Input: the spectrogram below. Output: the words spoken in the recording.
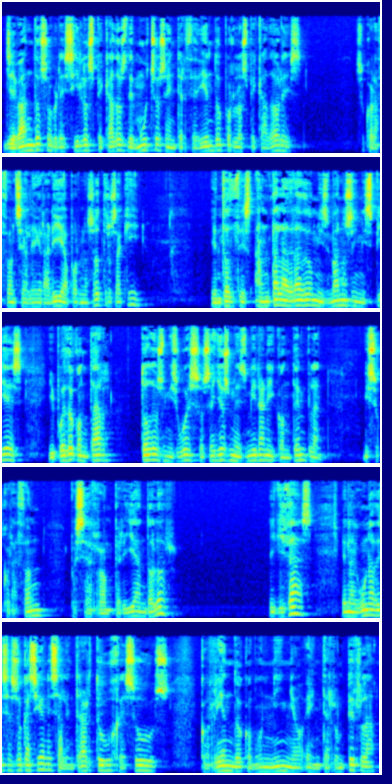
llevando sobre sí los pecados de muchos e intercediendo por los pecadores. Su corazón se alegraría por nosotros aquí. Y entonces han taladrado mis manos y mis pies, y puedo contar todos mis huesos, ellos me miran y contemplan, y su corazón pues se rompería en dolor. Y quizás en alguna de esas ocasiones, al entrar tú, Jesús, corriendo como un niño e interrumpirla,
